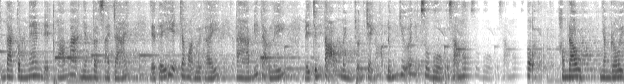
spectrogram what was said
Chúng ta cầm nen để thoá mạ nhân vật sai trái, để thể hiện cho mọi người thấy ta biết đạo lý, để chứng tỏ mình chuẩn chỉnh đứng giữa những xô bồ của xã hội. Không đâu, nhầm rồi,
